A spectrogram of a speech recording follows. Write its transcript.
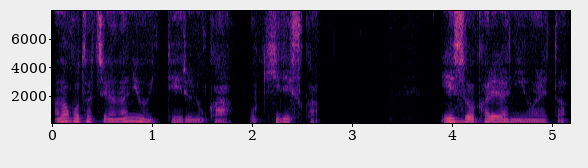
あの子たちが何を言っているのかお聞きですか？イエスは彼らに言われた。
